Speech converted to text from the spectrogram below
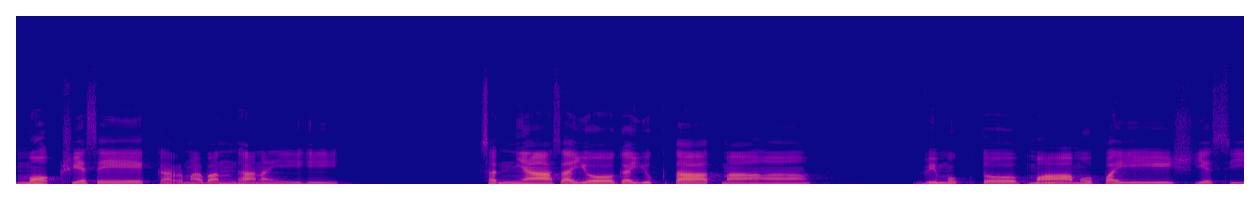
मोक्ष्यसे कर्मबन्धनैः। सन्न्यासयोगयुक्तात्मा विमुक्तो मामुपैष्यसि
